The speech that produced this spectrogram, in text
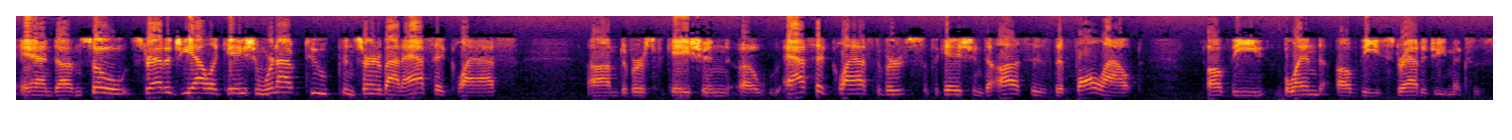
And um, so, strategy allocation, we're not too concerned about asset class um, diversification. Uh, asset class diversification to us is the fallout of the blend of the strategy mixes.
